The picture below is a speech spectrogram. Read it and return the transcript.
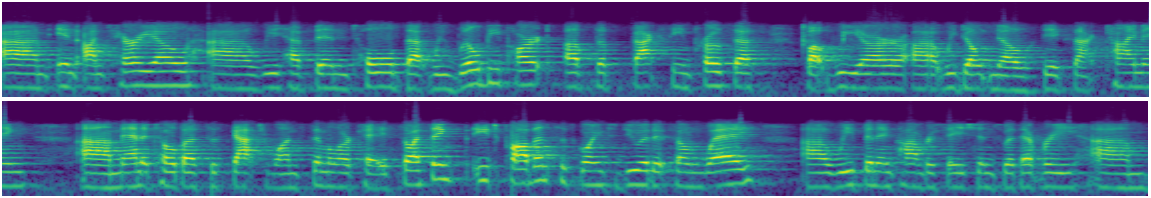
Um, in Ontario, uh, we have been told that we will be part of the vaccine process, but we uh, don't know the exact timing. Uh, Manitoba, Saskatchewan, similar case. So I think each province is going to do it its own way. Uh, we've been in conversations with every um,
